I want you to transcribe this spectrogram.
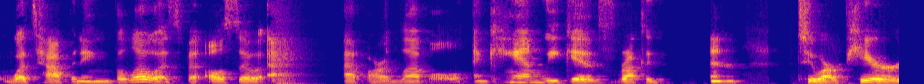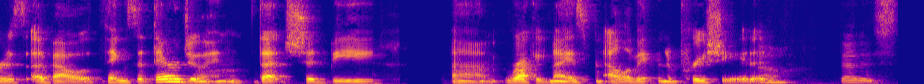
what's happening below us, but also at, at our level. And can we give recognition to our peers about things that they're doing that should be um, recognized and elevated and appreciated? Oh, that is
